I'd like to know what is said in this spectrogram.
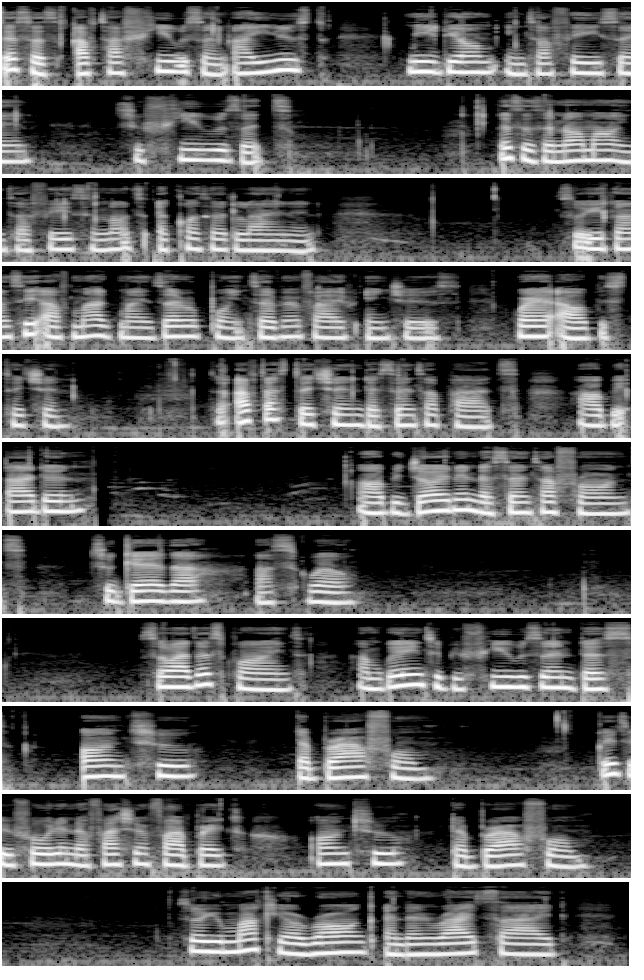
This is after fusing. I used medium interfacing to fuse it. This is a normal interfacing, not a corset lining. So you can see I've marked my 0.75 inches where I'll be stitching. So after stitching the center part, I'll be adding, I'll be joining the center front together as well. So at this point, I'm going to be fusing this onto the bra foam going to be folding the fashion fabric onto the bra foam. So you mark your wrong and then right side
